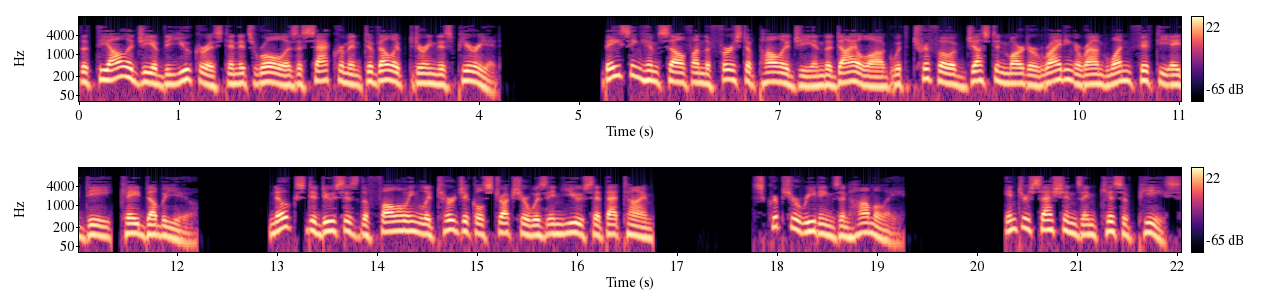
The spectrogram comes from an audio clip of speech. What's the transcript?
The theology of the Eucharist and its role as a sacrament developed during this period. Basing himself on the first apology and the dialogue with Trypho of Justin Martyr writing around 150 AD, K.W. Noakes deduces the following liturgical structure was in use at that time Scripture readings and homily. Intercessions and kiss of peace.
